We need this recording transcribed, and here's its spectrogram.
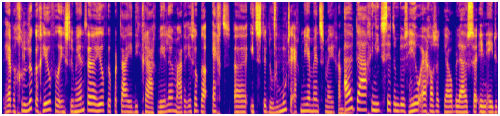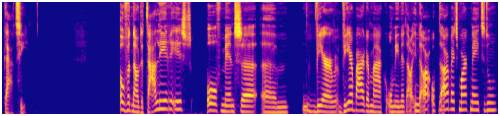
hebben gelukkig heel veel instrumenten, heel veel partijen die graag willen, maar er is ook wel echt uh, iets te doen. Er moeten echt meer mensen meegaan. Uitdaging zit hem dus heel erg als ik jou beluister in educatie. Of het nou de taal leren is, of mensen um, weer weerbaarder maken om in het, in de, op de arbeidsmarkt mee te doen?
